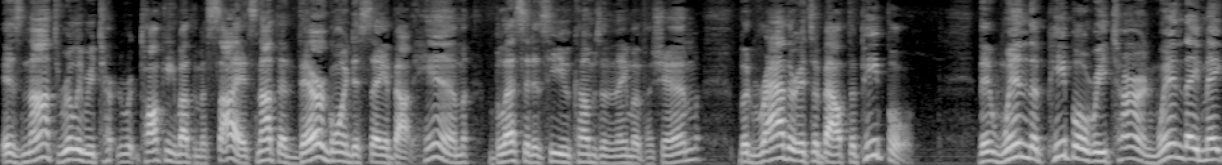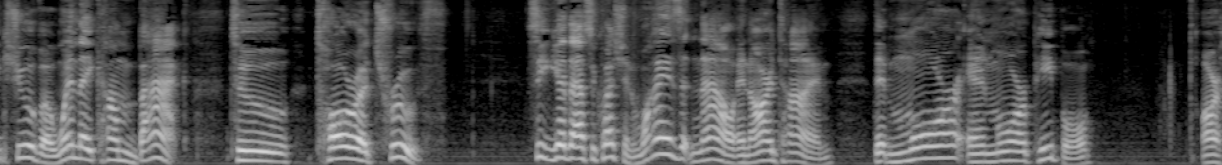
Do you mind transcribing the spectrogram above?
is not really retur- talking about the Messiah. It's not that they're going to say about him, "Blessed is he who comes in the name of Hashem," but rather it's about the people that when the people return, when they make shuva, when they come back to Torah truth. See, you have to ask the question why is it now in our time that more and more people are,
